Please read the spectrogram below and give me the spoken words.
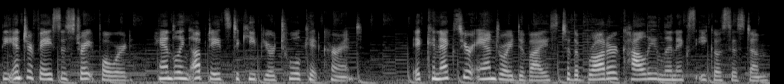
The interface is straightforward, handling updates to keep your toolkit current. It connects your Android device to the broader Kali Linux ecosystem,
